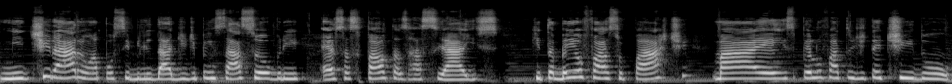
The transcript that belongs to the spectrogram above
me tiraram a possibilidade de pensar sobre essas pautas raciais, que também eu faço parte, mas pelo fato de ter tido,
